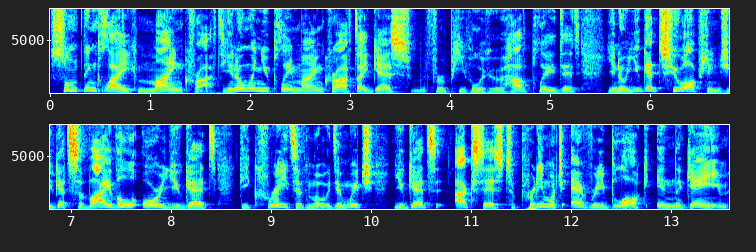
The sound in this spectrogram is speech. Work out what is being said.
something like Minecraft. You know when you play Minecraft, I guess for people who have played it, you know, you get two options. You get survival or you get the creative mode in which you get access to pretty much every block in the game.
